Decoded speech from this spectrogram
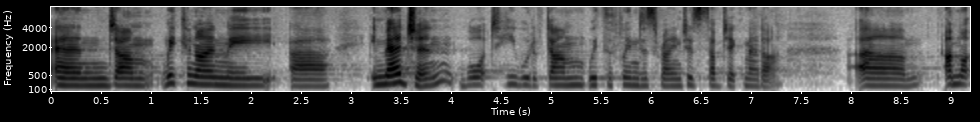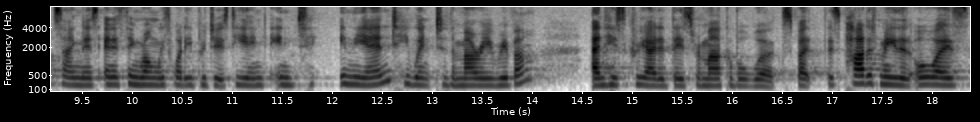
And um, we can only uh, imagine what he would have done with the Flinders Ranges subject matter. Um, I'm not saying there's anything wrong with what he produced. He, in, in, in the end, he went to the Murray River and he's created these remarkable works. But there's part of me that always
